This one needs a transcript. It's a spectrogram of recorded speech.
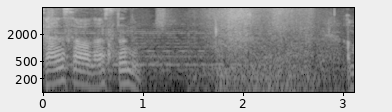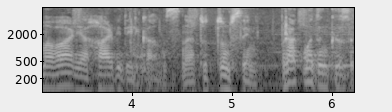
Sen sağ ol aslanım. Ama var ya harbi delikanlısın ha. Tuttum seni. Bırakmadın kızı.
